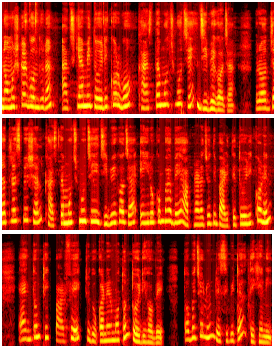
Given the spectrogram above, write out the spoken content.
নমস্কার বন্ধুরা, আজকে আমি তৈরি করব খাস্তা মুচমুচে জিভে গজা। রথযাত্রা স্পেশাল খাস্তা মুচমুচে জিভে গজা এই ভাবে আপনারা যদি বাড়িতে তৈরি করেন, একদম ঠিক পারফেক্ট দোকানের মতন তৈরি হবে। তবে চলুন রেসিপিটা দেখে নিই।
